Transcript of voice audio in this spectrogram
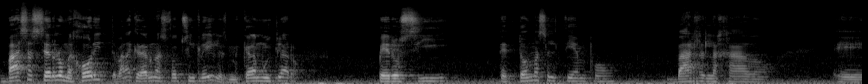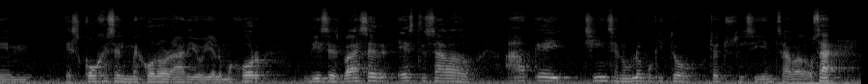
vas a hacerlo mejor y te van a quedar unas fotos increíbles, me queda muy claro. Pero si te tomas el tiempo, vas relajado, eh, escoges el mejor horario y a lo mejor dices, va a ser este sábado. Ah, ok, chin, se nubló poquito, muchachos, el siguiente sábado. O sea,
